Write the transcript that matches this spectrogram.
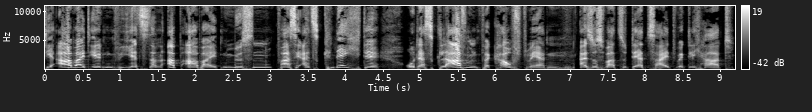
die Arbeit irgendwie jetzt dann abarbeiten müssen, quasi als Knechte oder Sklaven verkauft werden. Also es war zu der Zeit wirklich hart.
